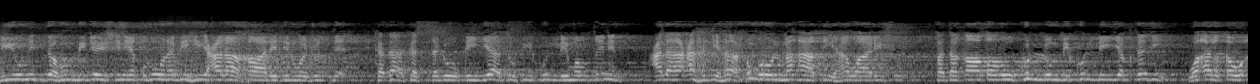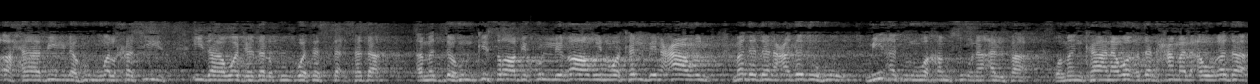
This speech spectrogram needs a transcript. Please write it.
ليمدهم بجيش يقضون به على خالد وجنده. كذاك السلوقيات في كل موطن. على عهدها حمر المآقي هوارش فتقاطروا كل بكل يقتدي وألقوا أحابيلهم والخسيس إذا وجد القوة استأسدا. أمدهم كسرى بكل غاو وكلب عاو مددا عدده مائه وخمسون ألفا. ومن كان وغدا حمل أو غدا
